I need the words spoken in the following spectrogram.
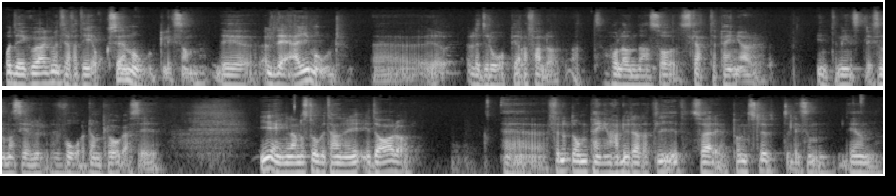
Och det går att argumentera för att det också är mord. Liksom. Det, är- eller det är ju mord. Eh, eller dråp i alla fall då. Att hålla undan så skattepengar. Inte minst liksom, när man ser hur, hur vården plågas i, i England och Storbritannien idag. Då. Eh, för de pengarna hade ju räddat liv. Så är det. Punkt slut. Liksom, det är en,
